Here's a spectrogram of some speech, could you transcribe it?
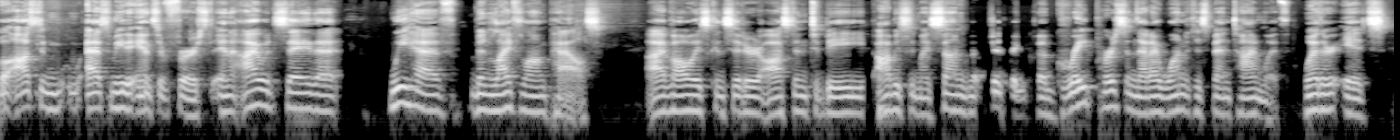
Well, Austin asked me to answer first, and I would say that we have been lifelong pals. I've always considered Austin to be obviously my son, but just a, a, great person that I wanted to spend time with, whether it's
